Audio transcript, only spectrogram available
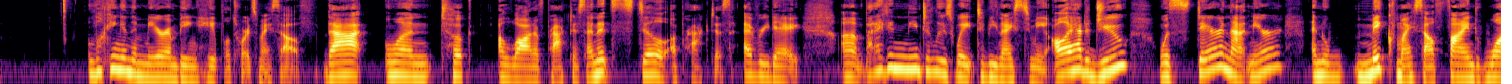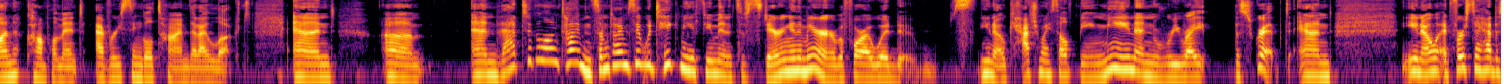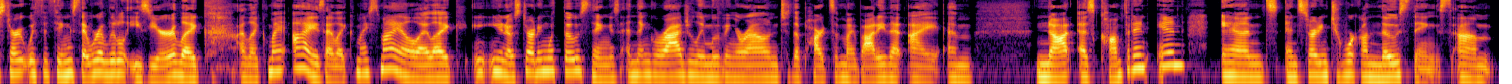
looking in the mirror and being hateful towards myself that one took a lot of practice and it's still a practice every day. Um, but I didn't need to lose weight to be nice to me. All I had to do was stare in that mirror and make myself find one compliment every single time that I looked. And, um, and that took a long time. And sometimes it would take me a few minutes of staring in the mirror before I would, you know, catch myself being mean and rewrite the script. And, you know, at first I had to start with the things that were a little easier, like I like my eyes, I like my smile, I like, you know, starting with those things and then gradually moving around to the parts of my body that I am not as confident in and and starting to work on those things. Um,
